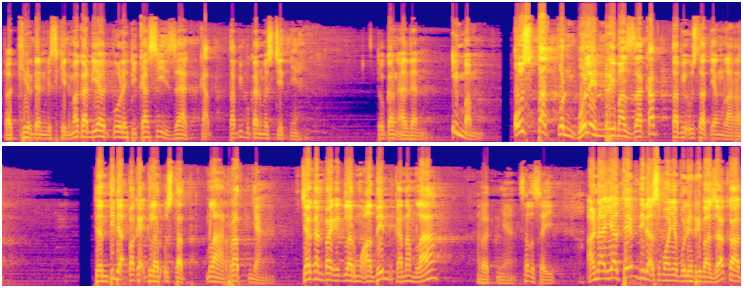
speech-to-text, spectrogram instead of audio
fakir dan miskin. Maka dia boleh dikasih zakat, tapi bukan masjidnya. Tukang adzan, imam, ustadz pun boleh menerima zakat tapi ustadz yang melarat. Dan tidak pakai gelar ustadz, melaratnya. Jangan pakai gelar muadzin karena melaratnya. Selesai. Anak yatim tidak semuanya boleh menerima zakat.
